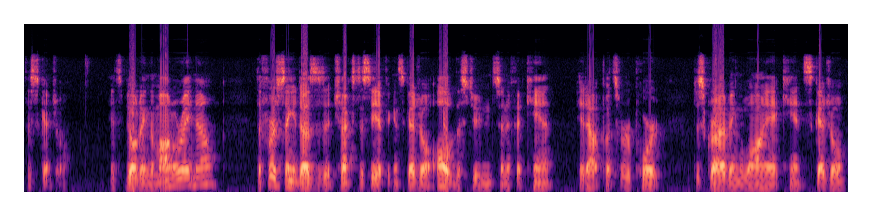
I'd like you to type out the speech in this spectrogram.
the schedule. It's building the model right now. The first thing it does is it checks to see if it can schedule all of the students, and if it can't, it outputs a report describing why it can't schedule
